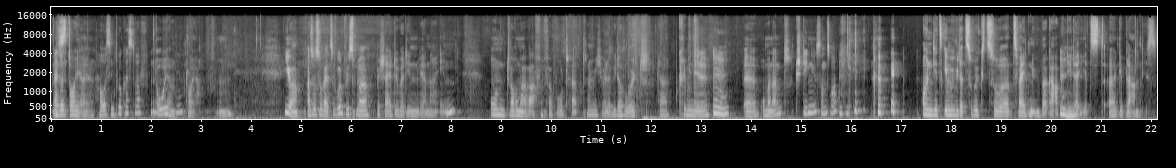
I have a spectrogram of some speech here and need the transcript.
Also Also ist teuer, ja. Haus in Purkersdorf. Oh ja, teuer. Mhm. Ja, also soweit so gut wissen wir Bescheid über den Werner N. Und warum er Waffenverbot hat, nämlich weil er wiederholt da kriminell äh, umeinander gestiegen ist und so. und jetzt gehen wir wieder zurück zur zweiten Übergabe, die da jetzt äh, geplant ist.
